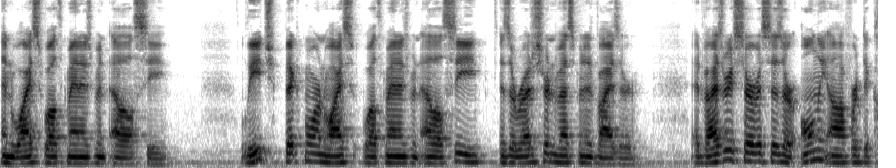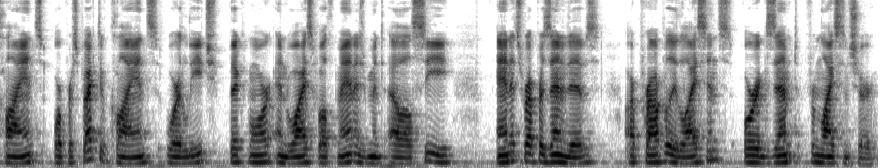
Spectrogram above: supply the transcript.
and Weiss Wealth Management LLC. Leach, Bickmore, and Weiss Wealth Management LLC is a registered investment advisor. Advisory services are only offered to clients or prospective clients where Leach, Bickmore, and Weiss Wealth Management LLC and its representatives are properly licensed or exempt from licensure.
